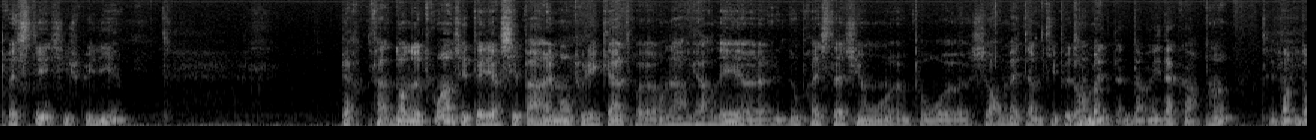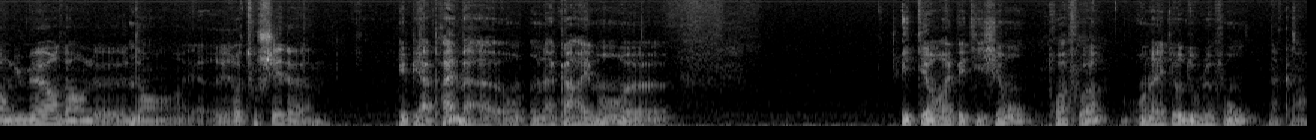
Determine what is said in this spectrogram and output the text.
presté, si je puis dire. enfin, dans notre coin, c'est-à-dire séparément tous les quatre, euh, on a regardé euh, nos prestations euh, pour se remettre un petit peu dans le bain. oui, d'accord. Hein? Dans, dans l'humeur, dans le, hmm. dans retoucher le. Et puis après, bah, on, a carrément été en répétition trois fois. On a été au double fond. D'accord.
